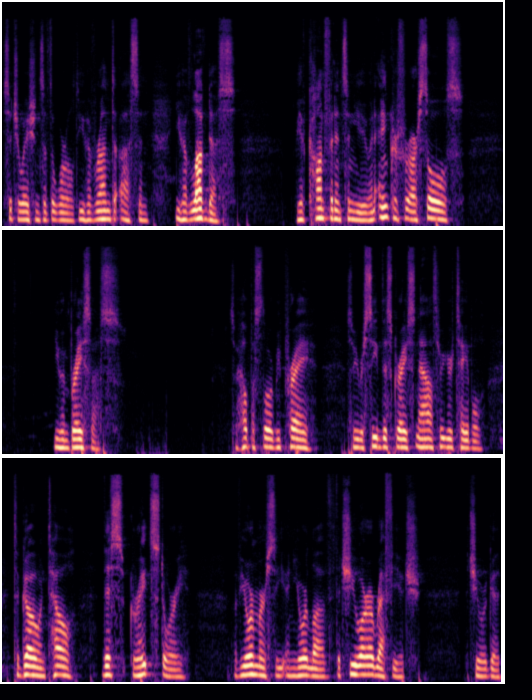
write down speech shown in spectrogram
situations of the world. You have run to us and you have loved us. We have confidence in you, an anchor for our souls. You embrace us. So help us, Lord, we pray, as we receive this grace now through your table, to go and tell this great story of your mercy and your love, that you are a refuge, that you are good.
